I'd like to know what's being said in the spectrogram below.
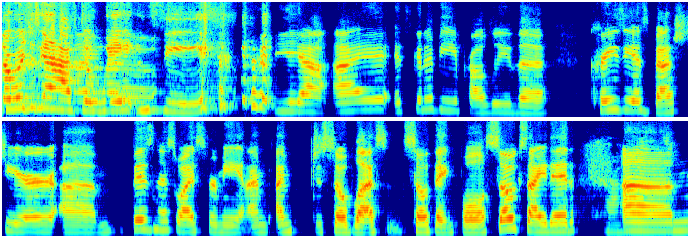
So we're just gonna have to wait and see. yeah, I it's gonna be probably the craziest best year um business wise for me and i'm i'm just so blessed and so thankful so excited. Yeah. um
